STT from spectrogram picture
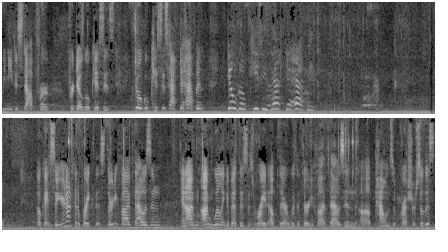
we need to stop for, for dogo kisses. Dogo kisses have to happen. Dogo kisses have to happen. Okay, so you're not gonna break this. 35,000, and I'm, I'm willing to bet this is right up there with the 35,000 uh, pounds of pressure. So this,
